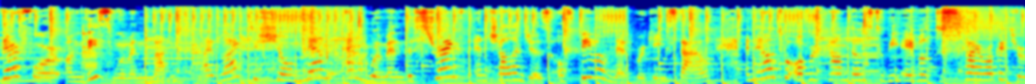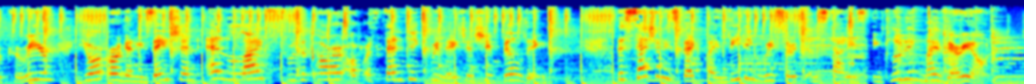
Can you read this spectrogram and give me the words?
Therefore, on this Women Month, I'd like to show men and women the strengths and challenges of female networking style and how to overcome those to be able to skyrocket your career, your organization, and life through the power of authentic relationship building. The session is backed by leading research and studies, including my very own.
